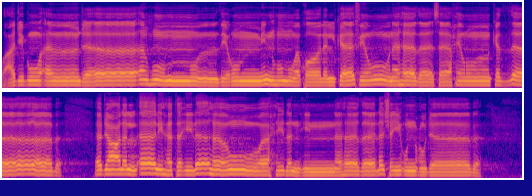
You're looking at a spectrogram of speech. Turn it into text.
وعجبوا أن جاءهم منذر منهم وقال الكافرون هذا ساحر كذاب. أجعل الآلهة إلها واحدا إن هذا لشيء عجاب.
